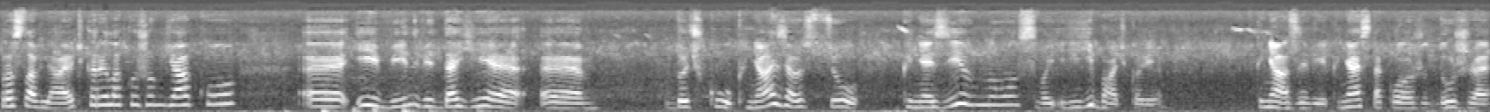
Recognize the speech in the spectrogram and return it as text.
прославляють Кирила Кожум'яку, і він віддає дочку князя, ось цю князівну її батькові, князеві. Князь також дуже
